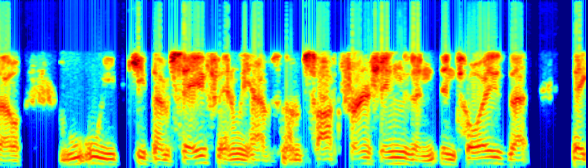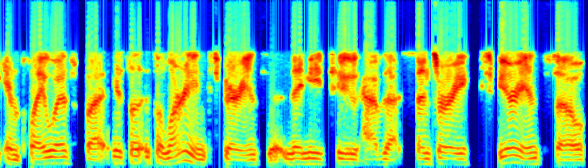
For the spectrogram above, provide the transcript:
So we keep them safe and we have some soft furnishings and, and toys that they can play with, but it's a, it's a learning experience. They need to have that sensory experience. So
